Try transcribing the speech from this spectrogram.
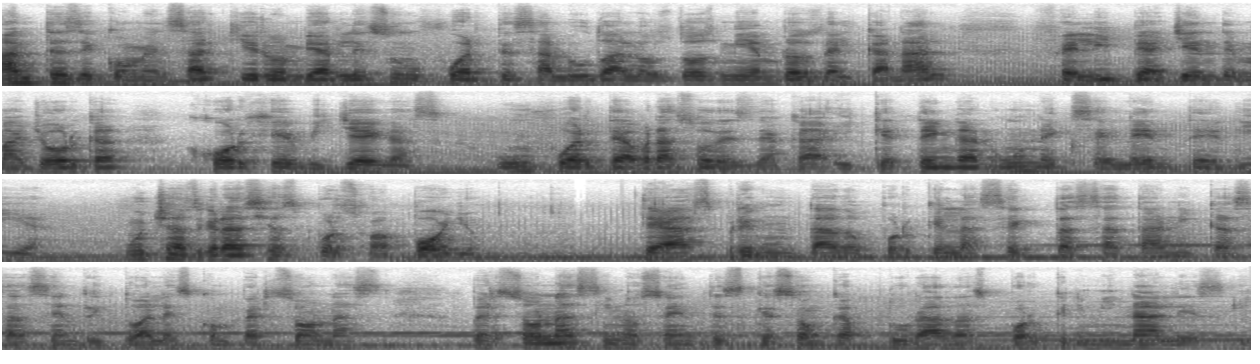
Antes de comenzar quiero enviarles un fuerte saludo a los dos miembros del canal, Felipe Allende Mayorga, Jorge Villegas. Un fuerte abrazo desde acá y que tengan un excelente día. Muchas gracias por su apoyo. ¿Te has preguntado por qué las sectas satánicas hacen rituales con personas, personas inocentes que son capturadas por criminales y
